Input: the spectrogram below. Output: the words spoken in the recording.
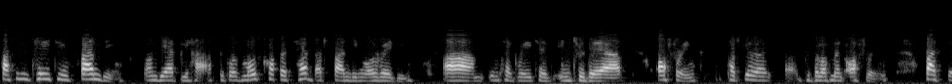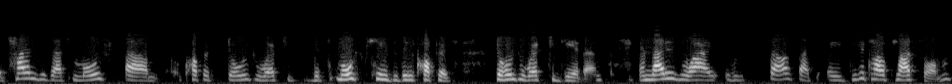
facilitating funding on their behalf because most corporates have that funding already um, integrated into their offerings, particular uh, development offerings. But the challenge is that most um, corporates don't work, to, most teams within corporates don't work together. And that is why we felt that a digital platform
